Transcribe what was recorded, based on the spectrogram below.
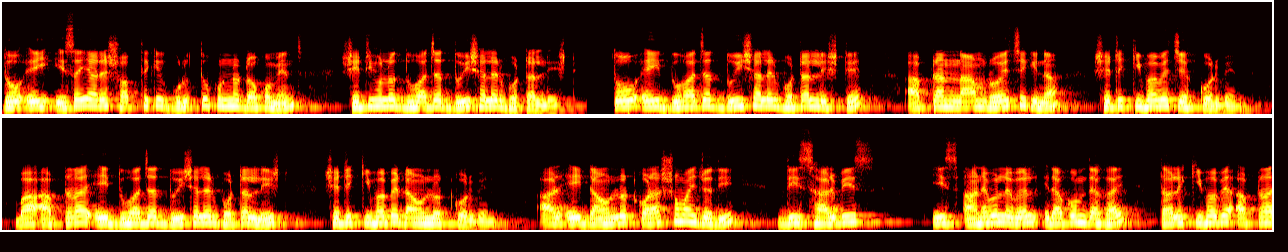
তো এই এসআইআরের সব থেকে গুরুত্বপূর্ণ ডকুমেন্টস সেটি হলো দু সালের ভোটার লিস্ট। তো এই দু সালের ভোটার লিস্টে আপনার নাম রয়েছে কি না সেটি কীভাবে চেক করবেন বা আপনারা এই দু সালের ভোটার লিস্ট সেটি কীভাবে ডাউনলোড করবেন আর এই ডাউনলোড করার সময় যদি দি সার্ভিস ইজ আনঅ্যাভেলেবেল এরকম দেখায়, তাহলে কীভাবে আপনারা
